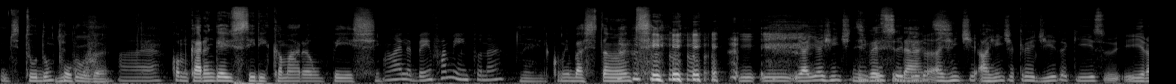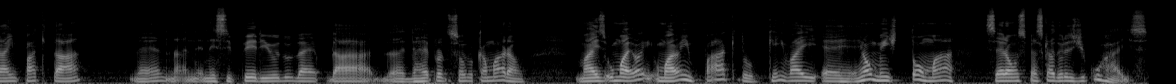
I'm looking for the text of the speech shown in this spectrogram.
de tudo um De pouco. tudo, é. Ah, é. Come caranguejo, siri, camarão, peixe. Ah, ele é bem faminto, né? né? Ele come bastante. E, e- e aí a gente tem percebido, a gente, a gente acredita que isso irá impactar né, na- nesse período da, da, da, da reprodução do camarão. Mas o maior, o maior impacto, quem vai eh, realmente tomar serão os pescadores de currais.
